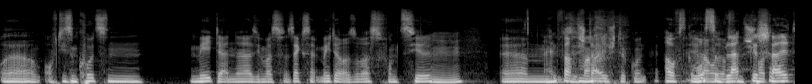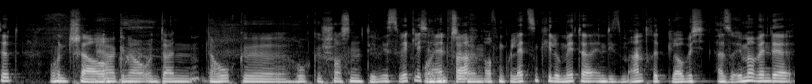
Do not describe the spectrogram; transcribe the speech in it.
Äh, auf diesen kurzen Metern, ne, also was 600 Meter oder sowas vom Ziel. Mhm. Ähm, Einfach mal Steilstück und Aufs Ja, große oder Blatt geschaltet und ciao. ja genau und dann da hochge, hochgeschossen. Dem ist wirklich Und, einfach ähm, auf dem letzten Kilometer in diesem Antritt, glaube ich, also immer wenn der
